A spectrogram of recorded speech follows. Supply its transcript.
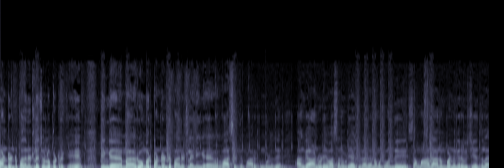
பன்னெண்டு பதினெட்டில் சொல்லப்பட்டிருக்கு. இங்கே ம ரோமர் பன்னெண்டு பதினெட்டில் நீங்கள் வாசித்து பார்க்கும் பொழுது அங்கே ஆண்டுடைய வசனம் இப்படியா சொல்லாத. நமக்கு வந்து சமாதானம் பண்ணுகிற விஷயத்தில்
